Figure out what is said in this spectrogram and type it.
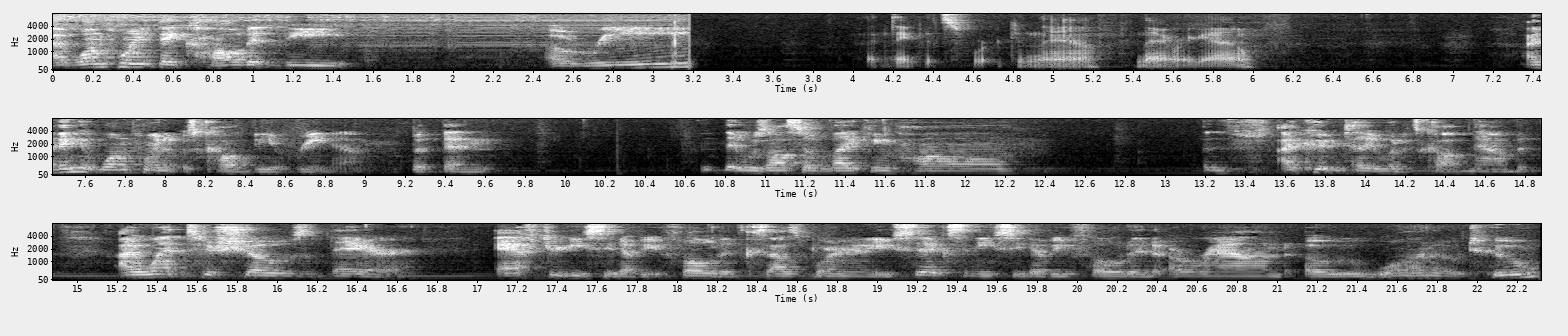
at one point they called it the arena. I think it's working now. There we go. I think at one point it was called the arena, but then it was also Viking Hall. I couldn't tell you what it's called now, but I went to shows there after ECW folded because I was born in '86 and ECW folded around 01, 02.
